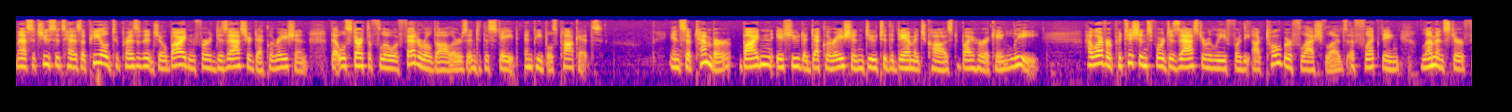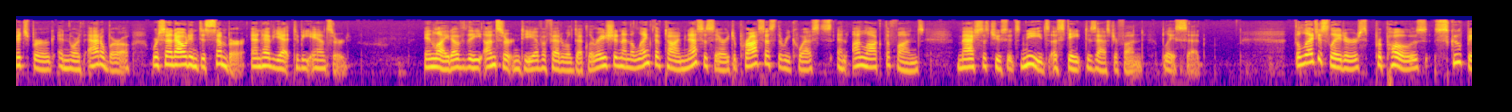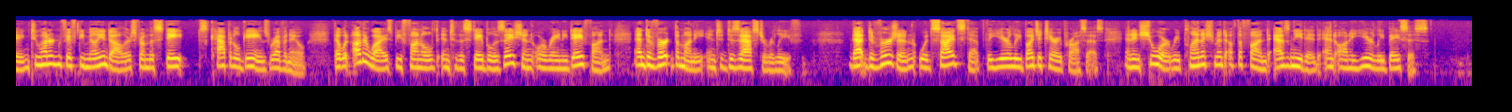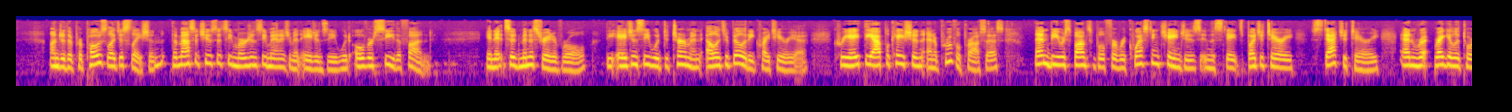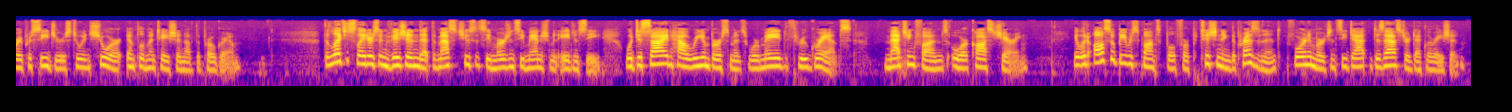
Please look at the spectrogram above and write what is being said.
Massachusetts has appealed to President Joe Biden for a disaster declaration that will start the flow of federal dollars into the state and people's pockets. In September, Biden issued a declaration due to the damage caused by Hurricane Lee. However, petitions for disaster relief for the October flash floods afflicting Leominster, Fitchburg, and North Attleboro were sent out in December and have yet to be answered. In light of the uncertainty of a federal declaration and the length of time necessary to process the requests and unlock the funds, Massachusetts needs a state disaster fund. Blais said. The legislators propose scooping $250 million from the state's capital gains revenue that would otherwise be funneled into the stabilization or rainy day fund and divert the money into disaster relief. That diversion would sidestep the yearly budgetary process and ensure replenishment of the fund as needed and on a yearly basis. Under the proposed legislation, the Massachusetts Emergency Management Agency would oversee the fund. In its administrative role, the agency would determine eligibility criteria, create the application and approval process, and be responsible for requesting changes in the state's budgetary, statutory, and re- regulatory procedures to ensure implementation of the program. The legislators envisioned that the Massachusetts Emergency Management Agency would decide how reimbursements were made through grants, matching funds, or cost sharing. It would also be responsible for petitioning the President for an emergency da- disaster declaration.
